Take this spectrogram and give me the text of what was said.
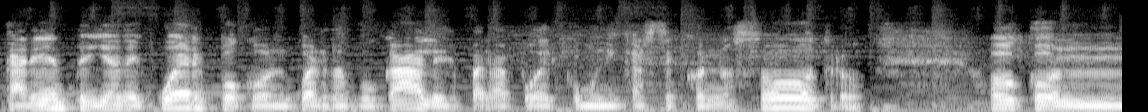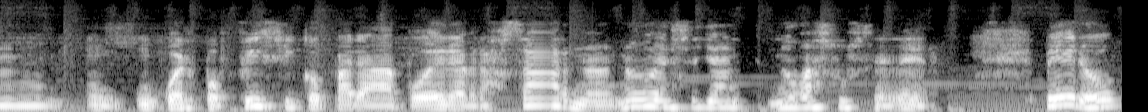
carentes ya de cuerpo con cuerdas vocales para poder comunicarse con nosotros, o con un, un, cuerpo físico para poder abrazarnos, no, eso ya no va a suceder. Pero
